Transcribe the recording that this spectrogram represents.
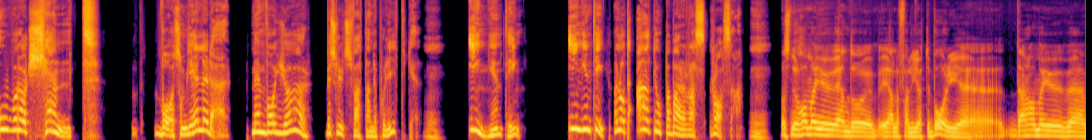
oerhört känt vad som gäller där. Men vad gör beslutsfattande politiker? Mm. Ingenting. Ingenting. Man låter alltihopa bara ras, rasa. Mm. Fast nu har man ju ändå, i alla fall i Göteborg, eh, där har man ju eh,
